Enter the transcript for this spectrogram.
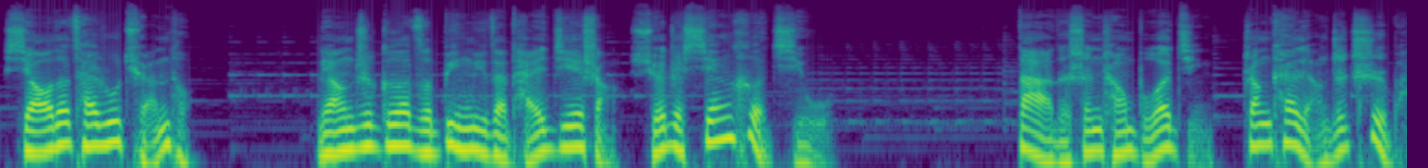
小的才如拳头。两只鸽子并立在台阶上，学着仙鹤起舞。大的伸长脖颈，张开两只翅膀，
